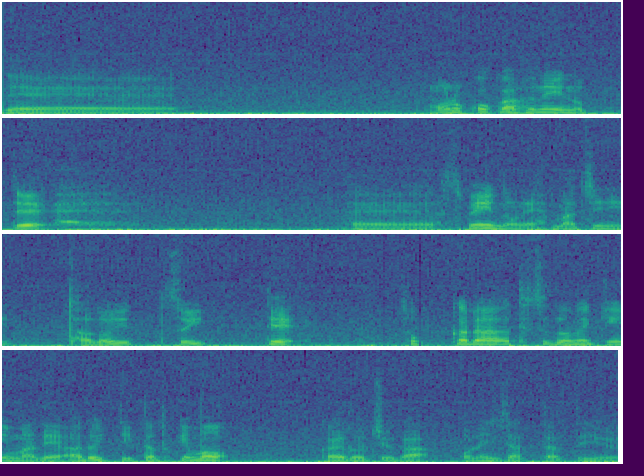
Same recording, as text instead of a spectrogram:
でモロッコから船に乗って、えー、スペインのね街にたどり着いてそこから鉄道の駅まで歩いて行った時も街道中がオレンジだったという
